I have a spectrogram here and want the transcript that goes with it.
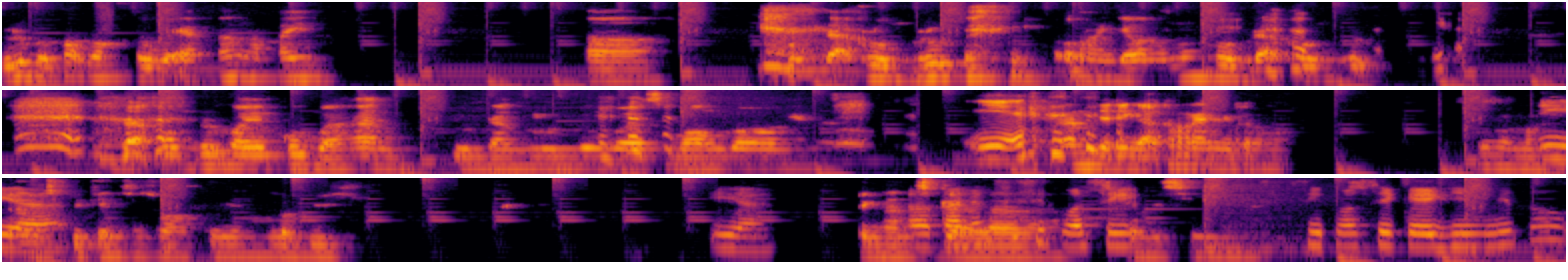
dulu bapak waktu WFH ngapain? Uh, udah rumbruk orang Jawa ngomong udah rumbruk udah rumbruk kayak kubahan. Undang lundung kayak semonggo gitu. Iya. Kan jadi nggak keren gitu. Jadi memang iya. harus bikin sesuatu yang lebih Iya. Dengan uh, segala kadang sih situasi kondisi. situasi kayak gini tuh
